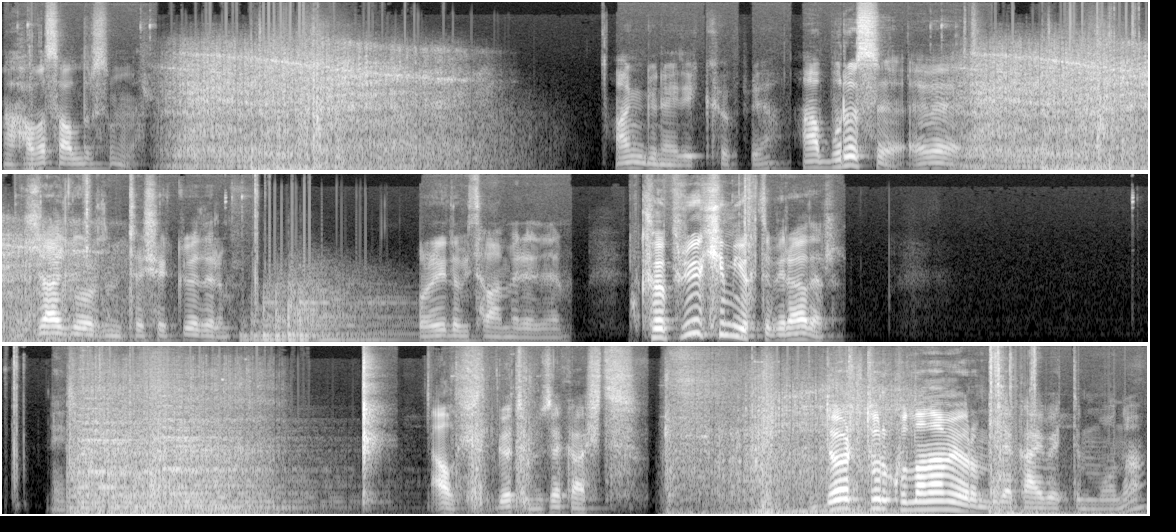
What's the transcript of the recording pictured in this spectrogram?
Ha, hava saldırısı mı var? Hangi güneydeki köprü ya? Ha burası. Evet. Güzel gördün. Teşekkür ederim. Orayı da bir tamir edelim. Köprüyü kim yıktı birader? Neyse. Al işte götümüze kaçtı. Dört tur kullanamıyorum bile kaybettim onu.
